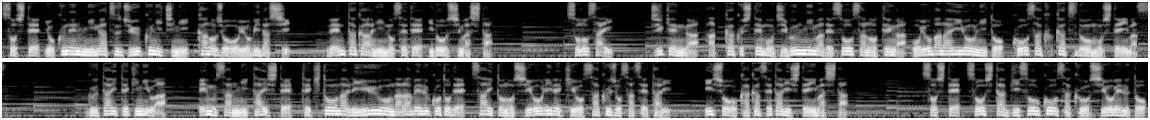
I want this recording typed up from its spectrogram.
そして翌年2月19日に彼女を呼び出し、レンタカーに乗せて移動しました。その際、事件が発覚しても自分にまで捜査の手が及ばないようにと工作活動もしています。具体的には、M さんに対して適当な理由を並べることでサイトの使用履歴を削除させたり、遺書を書かせたりしていました。そしてそうした偽装工作をし終えると、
